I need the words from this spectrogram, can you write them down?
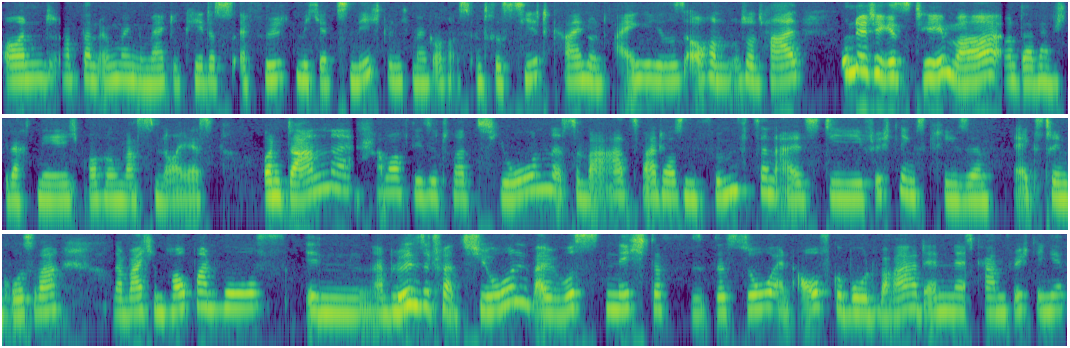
und habe dann irgendwann gemerkt, okay, das erfüllt mich jetzt nicht und ich merke auch, es interessiert keinen und eigentlich ist es auch ein total unnötiges Thema. Und dann habe ich gedacht, nee, ich brauche irgendwas Neues. Und dann kam auch die Situation, es war 2015, als die Flüchtlingskrise extrem groß war. Da war ich im Hauptbahnhof in einer blöden Situation, weil wir wussten nicht, dass das so ein Aufgebot war, denn es kamen Flüchtlinge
